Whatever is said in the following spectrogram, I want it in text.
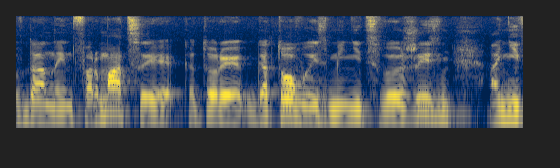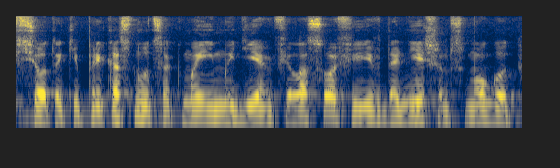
в данной информации, которые готовы изменить свою жизнь, они все-таки прикоснутся к моим идеям философии и в дальнейшем смогут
